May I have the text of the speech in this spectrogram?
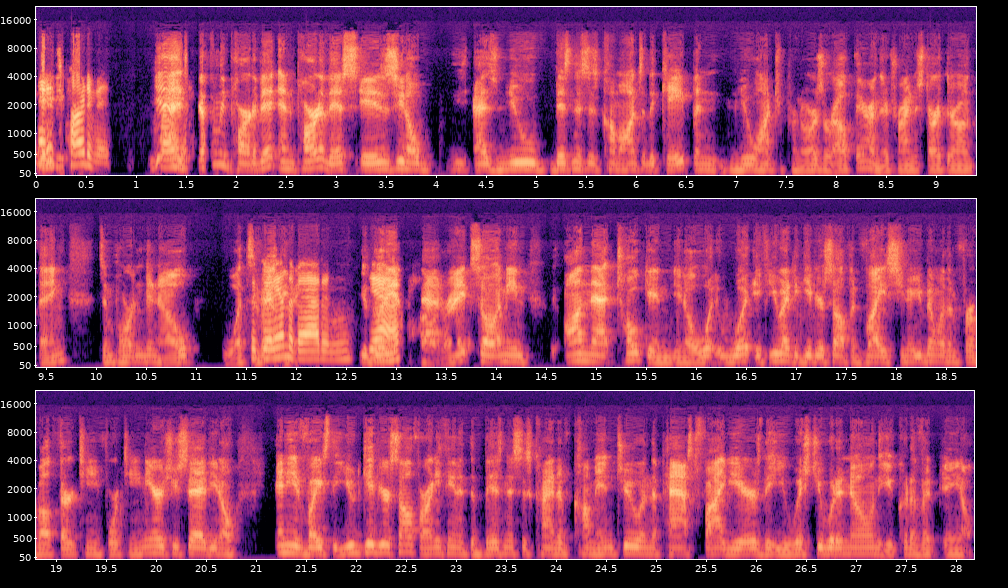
but it's part of it. Yeah, right? it's definitely part of it, and part of this is you know, as new businesses come onto the Cape and new entrepreneurs are out there and they're trying to start their own thing. It's important to know what's the good and the bad and the yeah. and the bad, right? So I mean, on that token, you know, what what if you had to give yourself advice, you know, you've been with them for about 13, 14 years, you said, you know, any advice that you'd give yourself or anything that the business has kind of come into in the past 5 years that you wished you would have known that you could have you know,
